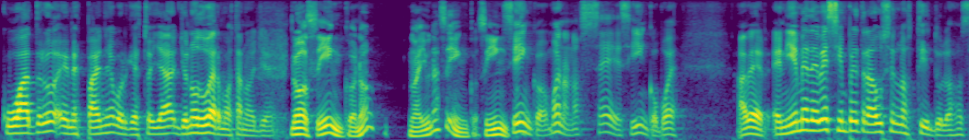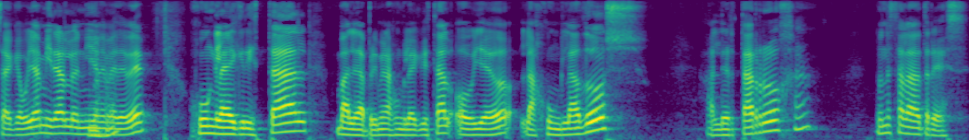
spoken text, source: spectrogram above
4 en España, porque esto ya. Yo no duermo esta noche. No, cinco, ¿no? No hay una cinco, cinco. Cinco. Bueno, no sé, cinco, pues. A ver, en IMDB siempre traducen los títulos, o sea que voy a mirarlo en IMDB. Jungla de Cristal, vale, la primera Jungla de Cristal, Oviedo, la Jungla 2, Alerta Roja. ¿Dónde está la 3?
